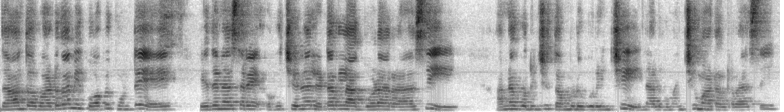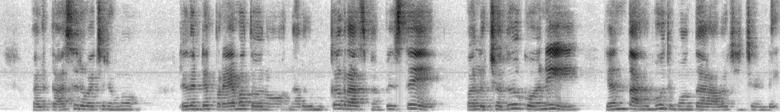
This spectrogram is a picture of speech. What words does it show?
దాంతో పాటుగా మీకు ఓపిక ఉంటే ఏదైనా సరే ఒక చిన్న లెటర్ లాగా కూడా రాసి అన్న గురించి తమ్ముడు గురించి నాలుగు మంచి మాటలు రాసి వాళ్ళకి ఆశీర్వచనము లేదంటే ప్రేమతోనో నాలుగు ముక్కలు రాసి పంపిస్తే వాళ్ళు చదువుకొని ఎంత అనుభూతి పొందారో ఆలోచించండి.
